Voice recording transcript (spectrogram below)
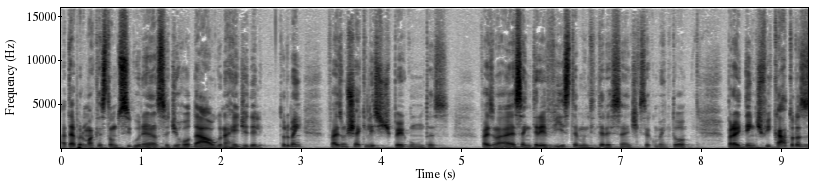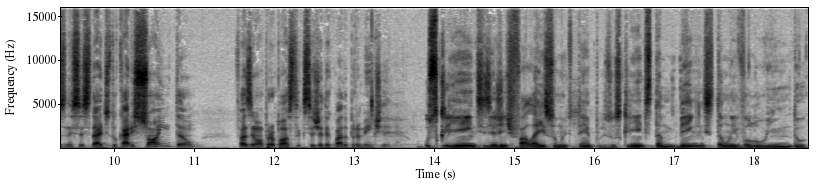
até por uma questão de segurança, de rodar algo na rede dele. Tudo bem, faz um checklist de perguntas, faz uma, essa entrevista é muito interessante que você comentou, para identificar todas as necessidades do cara e só então fazer uma proposta que seja adequada para o ambiente dele. Os clientes, e a gente fala isso há muito tempo, os clientes também estão evoluindo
